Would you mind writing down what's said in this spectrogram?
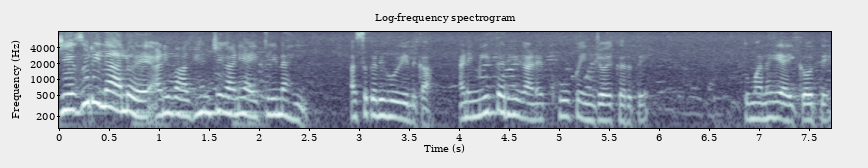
जेजुरीला आलो आहे आणि वाघ्यांची गाणी ऐकली नाही असं कधी होईल का? आणि मी तर ही गाणे खूप एन्जॉय करते. तुम्हालाही ऐकवते.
